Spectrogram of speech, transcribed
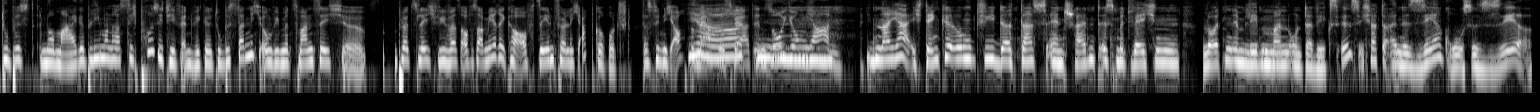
du bist normal geblieben und hast dich positiv entwickelt. Du bist dann nicht irgendwie mit 20 äh, plötzlich, wie wir es aus Amerika oft sehen, völlig abgerutscht. Das finde ich auch bemerkenswert in so jungen Jahren. Naja, ich denke irgendwie, dass das entscheidend ist, mit welchen Leuten im Leben man unterwegs ist. Ich hatte eine sehr große, sehr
